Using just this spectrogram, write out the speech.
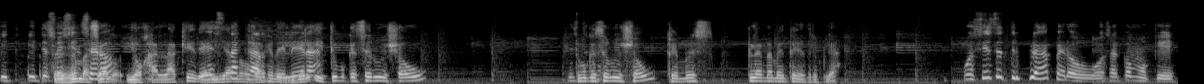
y, te soy sincero. Y ojalá que de, esta cartelera. Y tuvo que ser un show. Tuvo que ser un show que no es plenamente de AAA. Pues sí es de AAA, pero, o sea, como que.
